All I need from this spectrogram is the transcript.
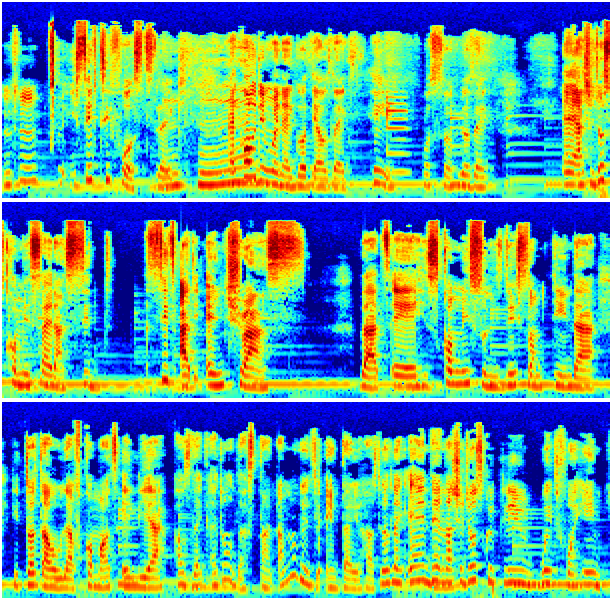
should. hmm Safety first. Like Mhm. I called him when I got there. I was like, "Hey, what's up?" He was like, eh, "I should just come inside and sit, sit at the entrance. That uh, he's coming soon. He's doing something that he thought I would have come out earlier." I was like, "I don't understand. I'm not going to enter your house." He was like, "And then I should just quickly wait for him.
